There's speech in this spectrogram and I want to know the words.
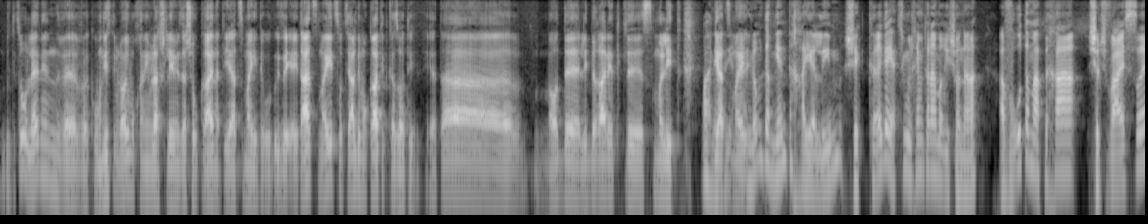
בקיצור, לנין והקומוניסטים לא היו מוכנים להשלים עם זה שאוקראינה תהיה עצמאית. היא הייתה עצמאית סוציאל דמוקרטית כזאת. היא הייתה מאוד אה, ליברלית אה, שמאלית כעצמאית. אני, אני לא מדמיין את החיילים שכרגע יצאו ממלחמת העולם הראשונה, עברו את המהפכה של 17,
